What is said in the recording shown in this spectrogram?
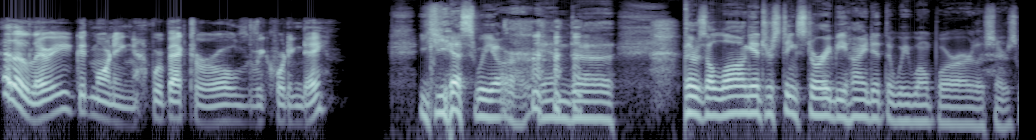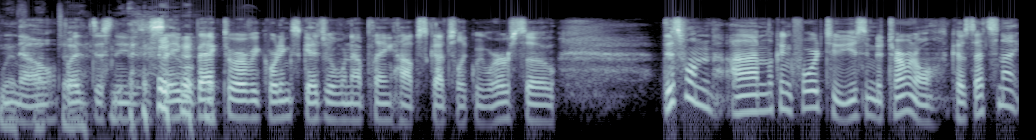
Hello, Larry. Good morning. We're back to our old recording day. Yes, we are. And uh, there's a long, interesting story behind it that we won't bore our listeners with. No, but, uh... but just need to say we're back to our recording schedule. We're not playing hopscotch like we were. So this one I'm looking forward to using the terminal because that's not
